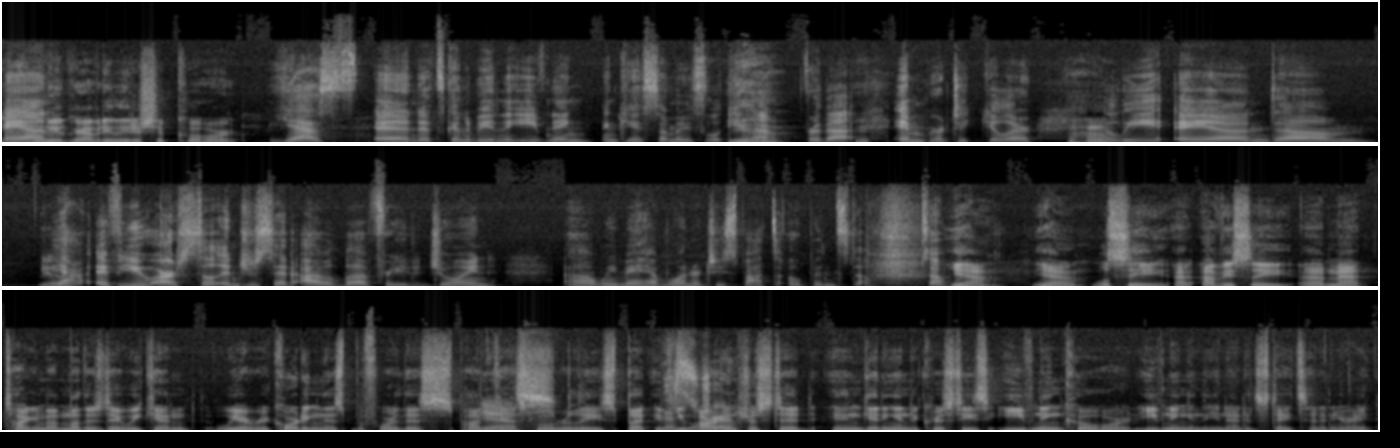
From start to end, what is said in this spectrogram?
And- New Gravity Leadership Cohort. Yes, and it's going to be in the evening in case somebody's looking Yeah. at, for that in particular, Uh-huh. Lee. And um, Yeah. yeah. if you are still interested, I would love for you to join. Uh, we may have one or two spots open still. So Yeah, yeah. We'll see. Uh, obviously, uh, Matt talking about Mother's Day weekend. We are recording this before this podcast Yes. will release. But if This you are true. interested in getting into Christy's evening cohort, evening in the United States at any rate,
